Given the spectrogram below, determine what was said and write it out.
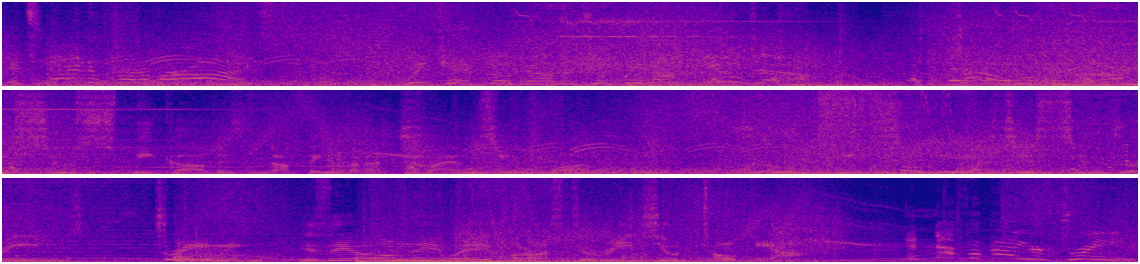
It's right in front of our eyes! We can't go down until we knock you down! The peace you speak of is nothing but a transient one. True peace only exists in dreams. Dreaming is the only way for us to reach Utopia. Enough about your dreams!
